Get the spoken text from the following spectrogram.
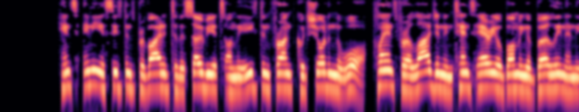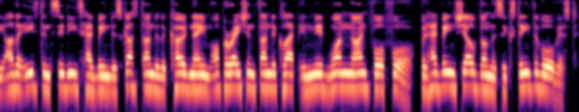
Hence, any assistance provided to the Soviets on the Eastern Front could shorten the war. Plans for a large and intense aerial bombing of Berlin and the other eastern cities had been discussed under the code name Operation Thunderclap in mid 1944, but had been shelved on 16 August.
